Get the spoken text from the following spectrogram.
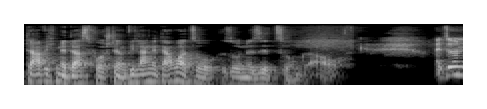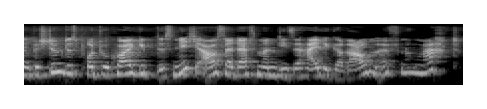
darf ich mir das vorstellen? Wie lange dauert so, so eine Sitzung auch? Also ein bestimmtes Protokoll gibt es nicht, außer dass man diese heilige Raumöffnung macht,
